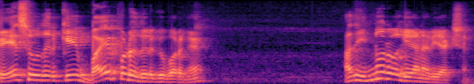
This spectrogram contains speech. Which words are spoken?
பேசுவதற்கே பயப்படுவது இருக்கு பாருங்க. அது இன்னொரு வகையான ரியாக்ஷன்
